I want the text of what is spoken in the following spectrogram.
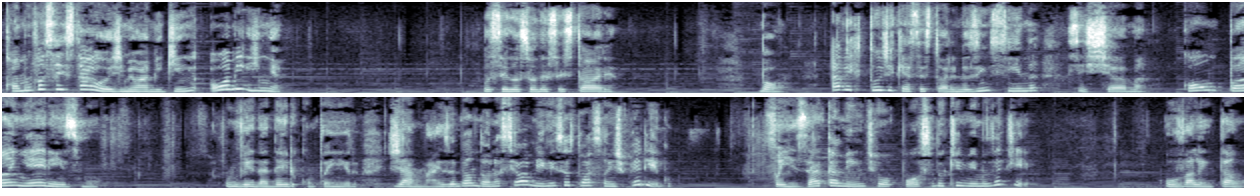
Como você está hoje, meu amiguinho ou amiguinha? Você gostou dessa história? Bom, a virtude que essa história nos ensina se chama companheirismo. Um verdadeiro companheiro jamais abandona seu amigo em situações de perigo. Foi exatamente o oposto do que vimos aqui. O valentão,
